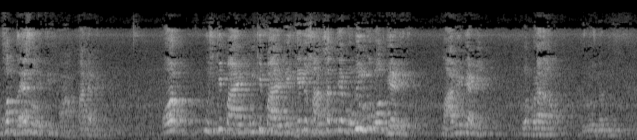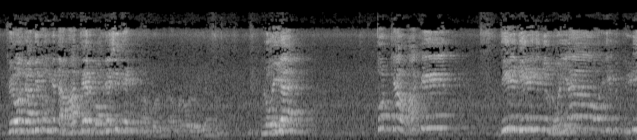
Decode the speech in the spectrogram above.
बहुत बहस होती थी वहाँ पार्लियामेंट और उसकी पार्टी, उनकी पार्टी के जो सांसद थे, वो भी उनको बहुत घेरते थे महावीर त्यागी, बहुत बड़ा नाम। फिरोज गांधी तो उनके दामाद थे, और कांग्रेस ही थे। लोहिया। तो क्या हुआ कि धीरे धीरे ये जो लोहिया और ये जो पीढ़ी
